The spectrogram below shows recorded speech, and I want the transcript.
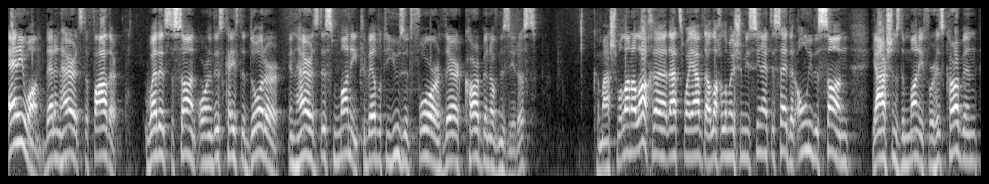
anyone that inherits the father, whether it's the son or in this case the daughter, inherits this money to be able to use it for their carbon of Nazirus. That's why I have the Allah to say that only the son yashins the money for his carbon,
